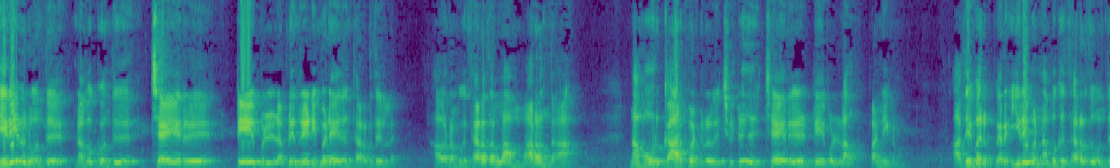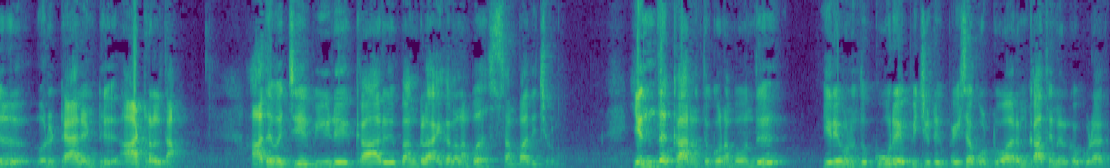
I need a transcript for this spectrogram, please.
இறைவன் வந்து நமக்கு வந்து சேரு டேபிள் அப்படின்னு ரெடிமேடாக எதுவும் தரது இல்லை. அவர் நமக்கு தரதெல்லாம் மறந்தான் நம்ம ஒரு கார்பெண்டரை வச்சுட்டு சேரு டேபிள்லாம் பண்ணிக்கணும். அதே மாதிரி பிற- இறைவன் நமக்கு தரது வந்து ஒரு டேலண்ட்டு ஆற்றல் தான். அதை வச்சு வீடு காரு பங்களா இதெல்லாம் நம்ம சம்பாதிச்சிடணும் எந்த காரணத்துக்கும் நம்ம வந்து இறைவன் வந்து கூரை பிச்சுட்டு பைசா கொட்டுவாருன்னு காத்துன்னு இருக்கக்கூடாது.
